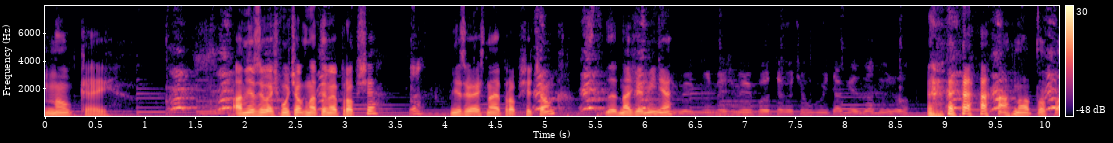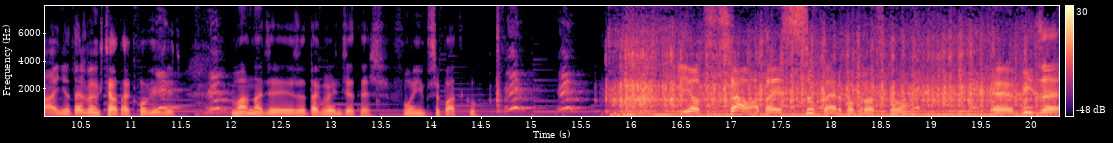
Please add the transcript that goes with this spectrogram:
No okej. A mierzyłeś mu ciąg na tym e-propsie? Co? Mierzyłeś na e-propsie ciąg? Na ziemi, nie? Nie mierzyłem, bo tego ciągu i tak jest za dużo. No to fajnie, też bym chciał tak powiedzieć. Mam nadzieję, że tak będzie też w moim przypadku. i odstrzała. To jest super po prostu. E, Widzę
